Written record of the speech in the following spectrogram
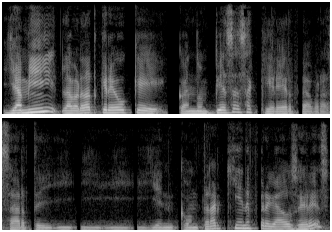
y a mí, la verdad, creo que cuando empiezas a quererte, abrazarte y, y, y, encontrar quién fregados eres,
